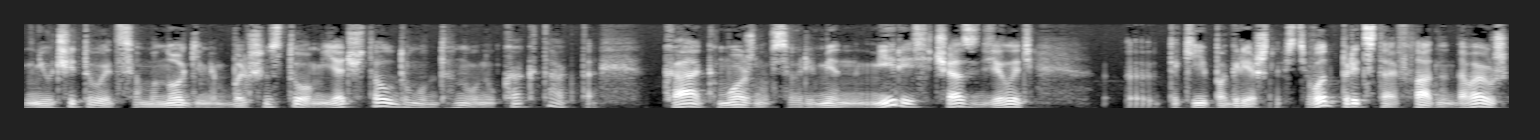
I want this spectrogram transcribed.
не учитывается многими, большинством. Я читал, думал, да ну, ну как так-то? Как можно в современном мире сейчас сделать э, такие погрешности. Вот представь, ладно, давай уж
